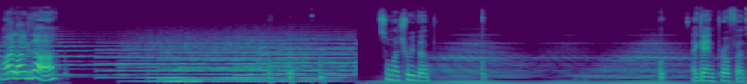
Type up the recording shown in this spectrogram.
I like that. So much reverb. Again, Prophet.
